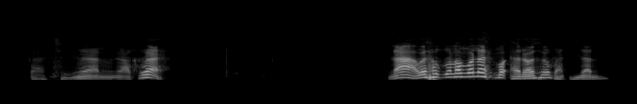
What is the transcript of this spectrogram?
Kajian ya Nah, với không có lắm đấy, mọi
